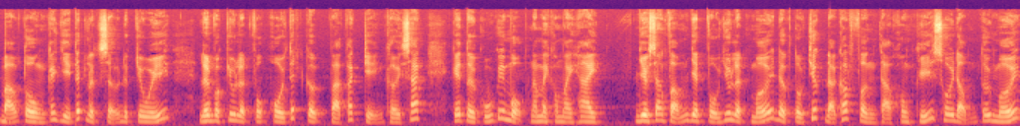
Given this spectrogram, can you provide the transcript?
bảo tồn các di tích lịch sử được chú ý, lĩnh vực du lịch phục hồi tích cực và phát triển khởi sắc kể từ cuối quý 1 năm 2022. Nhiều sản phẩm dịch vụ du lịch mới được tổ chức đã góp phần tạo không khí sôi động tươi mới,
